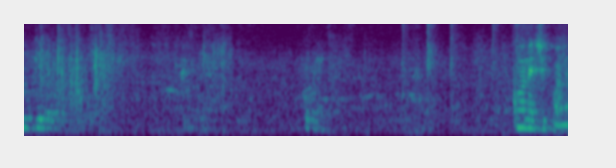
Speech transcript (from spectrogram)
गुड्डी कोण आहे शिकवायला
